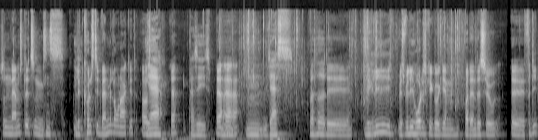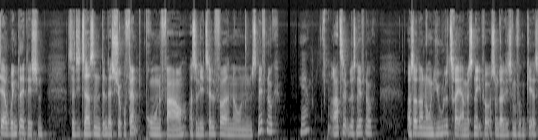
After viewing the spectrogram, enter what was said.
Sådan nærmest lidt sådan Sådan, lidt kunstigt vandmelonagtigt. Også. Ja, Ja. præcis. Ja, ja, ja. Mm, mm, yes. Hvad hedder det? Vi kan lige, hvis vi lige hurtigt skal gå igennem, hvordan det ser ud. Øh, fordi det er Winter Edition, så de taget sådan den der chokofantbrune farve, og så lige tilføjet nogle snifnuk. Ja. Ret simple snifnuk. Og så er der nogle juletræer med sne på, som der ligesom fungerer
